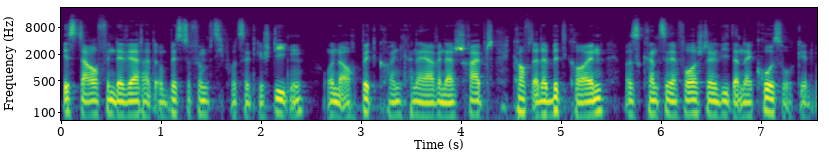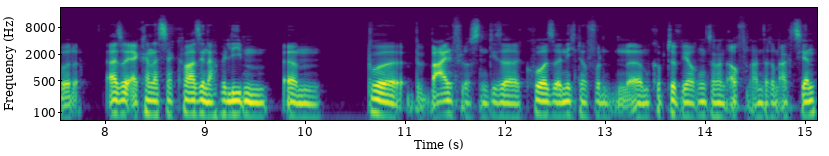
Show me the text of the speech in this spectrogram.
ist daraufhin der Wert halt um bis zu 50 Prozent gestiegen. Und auch Bitcoin kann er ja, wenn er schreibt, kauft einer Bitcoin, was kannst du dir vorstellen, wie dann der Kurs hochgehen würde. Also er kann das ja quasi nach Belieben ähm, be beeinflussen, diese Kurse, nicht nur von ähm, Kryptowährungen, sondern auch von anderen Aktien.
